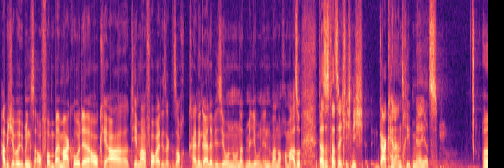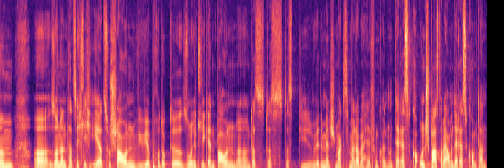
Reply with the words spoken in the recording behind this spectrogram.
Habe ich aber übrigens auch von, bei Marco, der OKR-Thema vorher gesagt, das ist auch keine geile Vision, 100 Millionen in wann auch immer. Also das ist tatsächlich nicht gar kein Antrieb mehr jetzt ähm, äh, sondern tatsächlich eher zu schauen, wie wir Produkte so intelligent bauen, äh, dass, dass, dass die, wir den Menschen maximal dabei helfen können und der Rest und Spaß dabei haben und der Rest kommt dann.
